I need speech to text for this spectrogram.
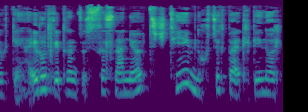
юу гэдэг эрүүл гэдэг нь зүсгэл санааны хувьд ч тийм нөхцөл байдалд энэ бол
